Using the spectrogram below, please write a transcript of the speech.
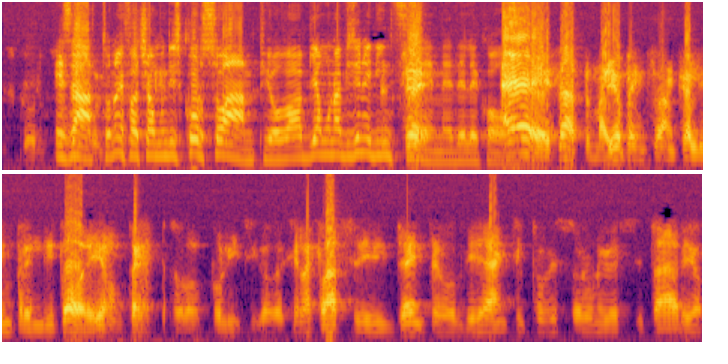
discorso... Esatto, politico. noi facciamo un discorso ampio, abbiamo una visione d'insieme delle cose. Eh, esatto, ma io penso anche all'imprenditore, io non penso solo al politico, perché la classe dirigente vuol dire anche il professore universitario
